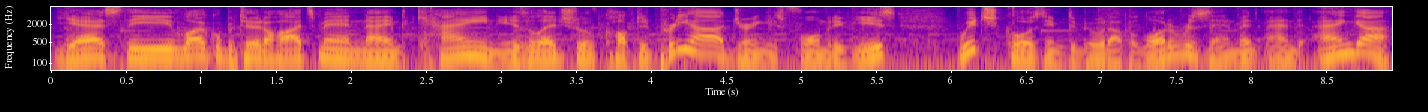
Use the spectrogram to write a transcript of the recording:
Yes, the local Betoota Heights man named Kane is alleged to have copped it pretty hard during his formative years, which caused him to build up a lot of resentment and anger.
